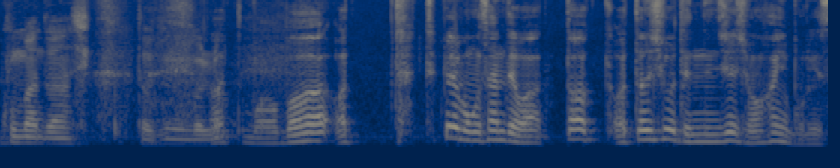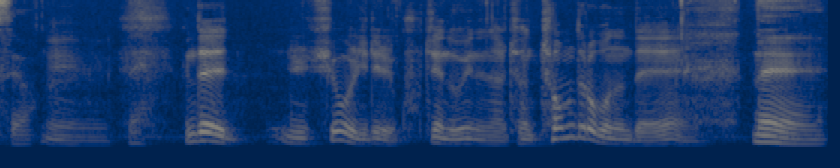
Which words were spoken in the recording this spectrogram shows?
9만 원 하나씩 더 주는 걸로. 어, 뭐, 뭐 어, 특별 봉사인데 어떤 어떤 식으로 됐는지 정확하게 모르겠어요. 예. 네. 근데 10월 1일 국제 노인의 날 전 처음 들어보는데 네,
